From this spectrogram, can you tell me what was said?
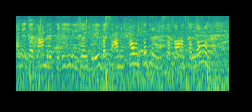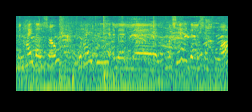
حنقدر نعمل التغيير الجذري بس عم نحاول قدر المستطاع نطلعهم من هيدا الجو وهيدي ال- ال- المشاهد اللي شافوها.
